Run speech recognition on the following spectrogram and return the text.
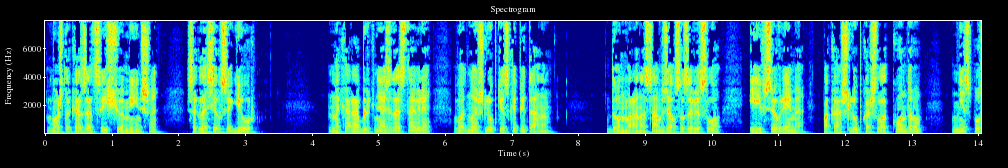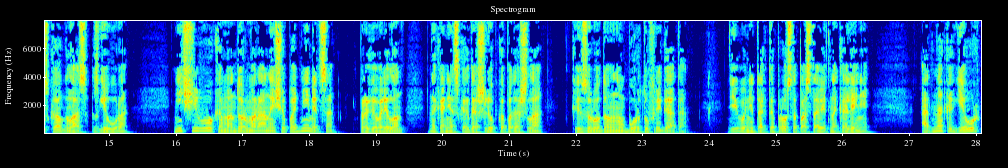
может оказаться еще меньше», — согласился Геур. На корабль князя доставили в одной шлюпке с капитаном. Дон Марана сам взялся за весло и все время, пока шлюпка шла к кондору, не спускал глаз с Геура. «Ничего, командор Марана еще поднимется», — проговорил он, наконец, когда шлюпка подошла к изуродованному борту фрегата. Его не так-то просто поставить на колени. Однако Геур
